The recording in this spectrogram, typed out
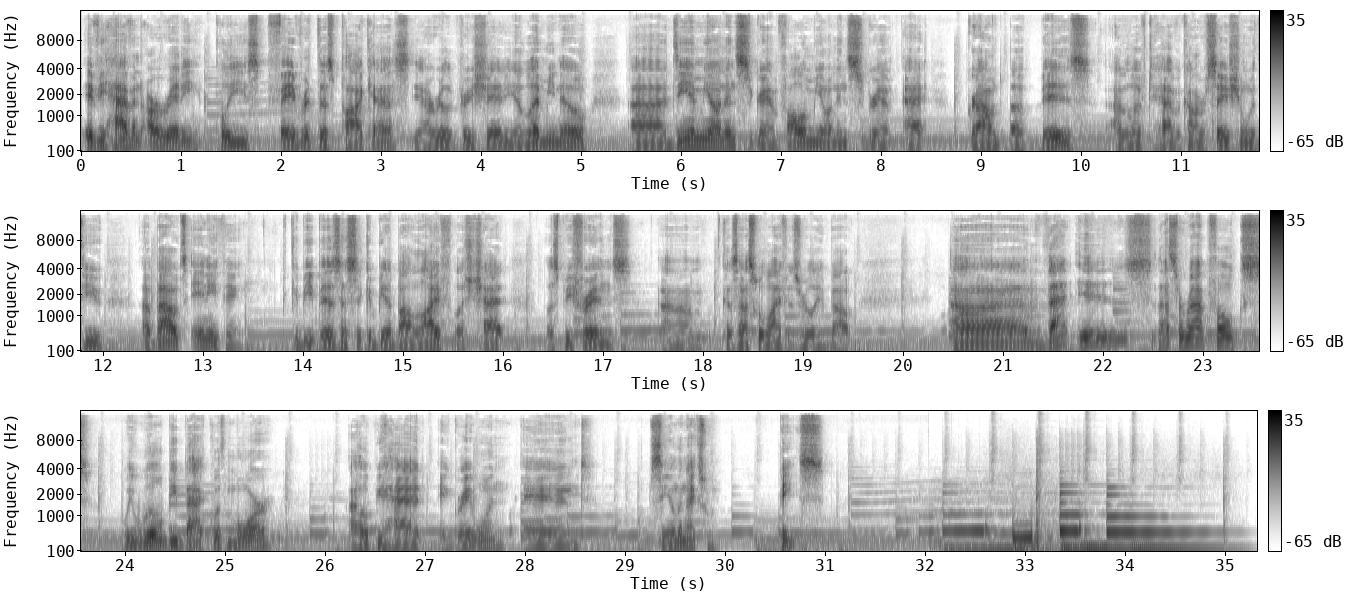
If you haven't already, please favorite this podcast. Yeah, I really appreciate it. You know, let me know. Uh, DM me on Instagram. Follow me on Instagram at Ground Up Biz. I love to have a conversation with you about anything. It could be business. It could be about life. Let's chat. Let's be friends. Because um, that's what life is really about. Uh, that is that's a wrap, folks. We will be back with more. I hope you had a great one and see you on the next one. Peace.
